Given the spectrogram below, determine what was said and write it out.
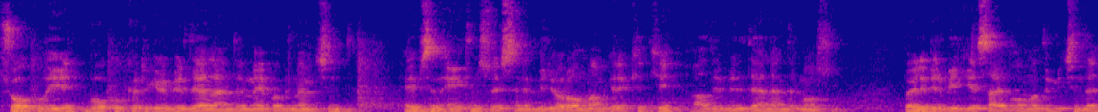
Şu okul iyi, bu okul kötü gibi bir değerlendirme yapabilmem için hepsinin eğitim süreçlerini biliyor olmam gerekir ki adil bir değerlendirme olsun. Böyle bir bilgiye sahip olmadığım için de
